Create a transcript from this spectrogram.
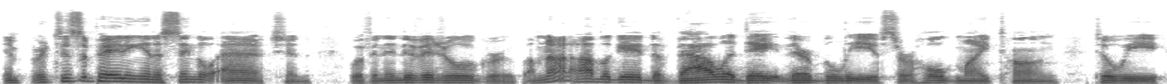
In participating in a single action with an individual group, I'm not obligated to validate their beliefs or hold my tongue till we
